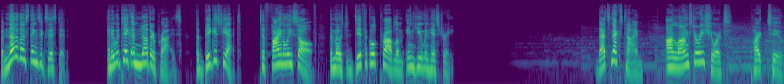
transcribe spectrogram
But none of those things existed. And it would take another prize, the biggest yet, to finally solve the most difficult problem in human history. That's next time on Long Story Short, Part 2.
